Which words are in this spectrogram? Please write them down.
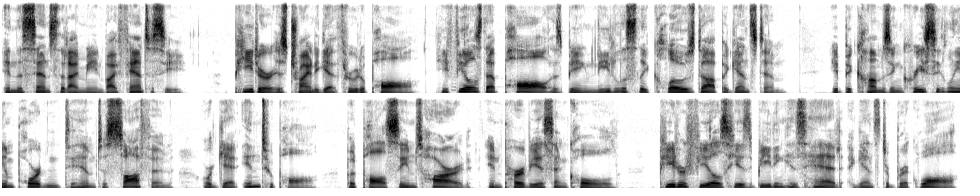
in the sense that I mean by fantasy. Peter is trying to get through to Paul. He feels that Paul is being needlessly closed up against him. It becomes increasingly important to him to soften or get into Paul, but Paul seems hard, impervious, and cold. Peter feels he is beating his head against a brick wall.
